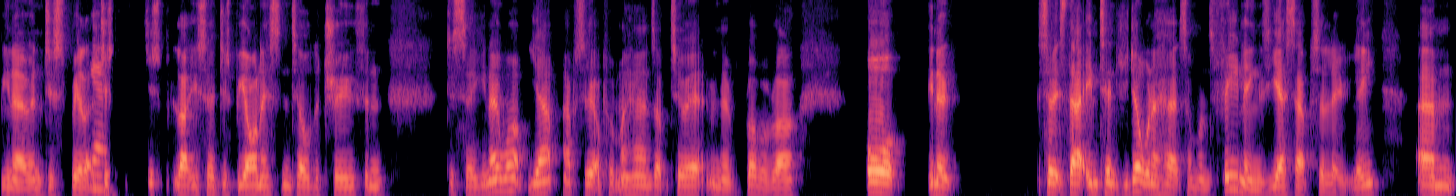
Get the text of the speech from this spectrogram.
You know, and just be like Yeah. just just like you said, just be honest and tell the truth and just say, you know what, yeah, absolutely, I'll put my hands up to it. You know, blah blah blah, or you know, so it's that intention. You don't want to hurt someone's feelings. Yes, absolutely. Um,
